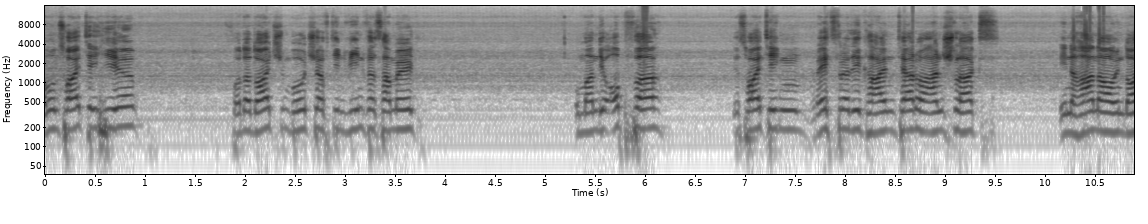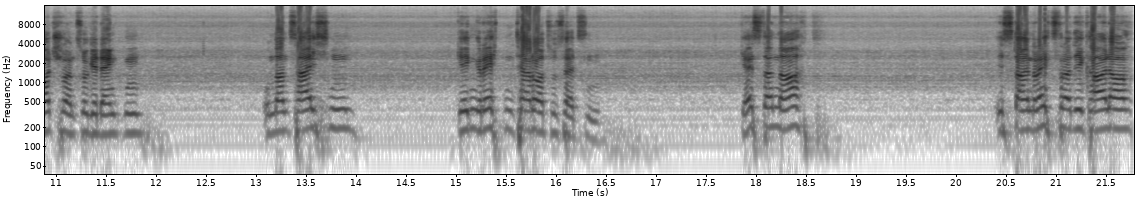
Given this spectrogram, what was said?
haben uns heute hier vor der deutschen Botschaft in Wien versammelt, um an die Opfer des heutigen rechtsradikalen Terroranschlags in Hanau in Deutschland zu gedenken und ein Zeichen gegen rechten Terror zu setzen. Gestern Nacht ist ein Rechtsradikaler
